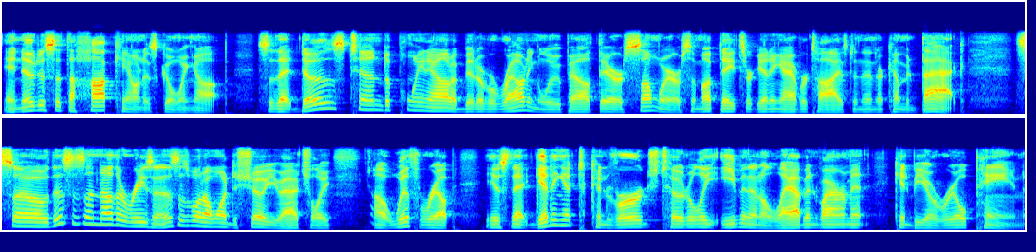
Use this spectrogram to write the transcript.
And notice that the hop count is going up. So that does tend to point out a bit of a routing loop out there somewhere. Some updates are getting advertised and then they're coming back. So this is another reason, this is what I wanted to show you actually uh, with RIP, is that getting it to converge totally, even in a lab environment, can be a real pain.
